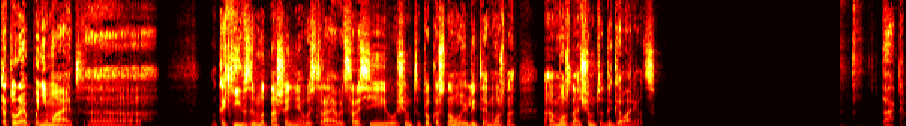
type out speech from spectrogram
которая понимает, э, какие взаимоотношения выстраивать с Россией, в общем-то, только с новой элитой можно, э, можно о чем-то договариваться. Так.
